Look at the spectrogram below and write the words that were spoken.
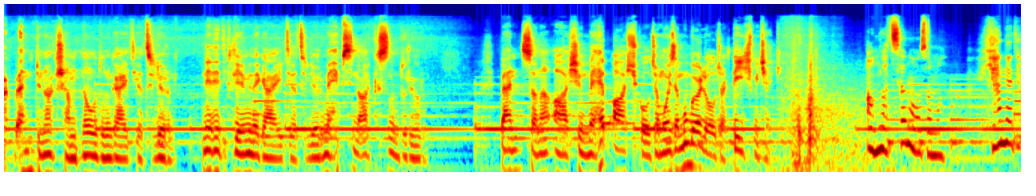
Bak ben dün akşam ne olduğunu gayet iyi hatırlıyorum. Ne dediklerimi de gayet iyi hatırlıyorum ve hepsinin arkasında duruyorum. Ben sana aşığım ve hep aşık olacağım. O yüzden bu böyle olacak, değişmeyecek. Anlatsana o zaman. Ya neden?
